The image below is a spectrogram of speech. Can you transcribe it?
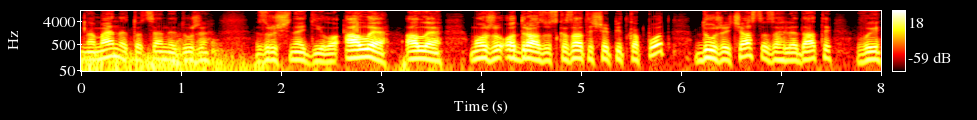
на мене, то це не дуже зручне діло. Але, але можу одразу сказати, що під капот дуже часто заглядати ви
